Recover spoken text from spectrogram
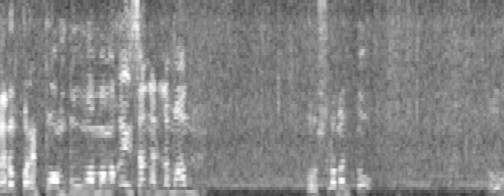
Ganon pa rin po ang bunga mga kainsan, ang laman. Puros laman po. Oh.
